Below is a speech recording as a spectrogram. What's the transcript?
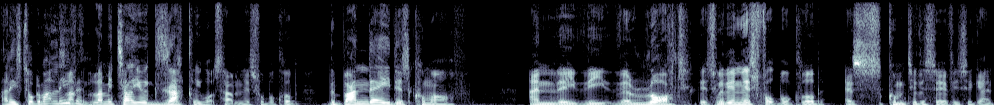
and he's talking about leaving. Let, me tell you exactly what's happened in this football club. The band aid has come off, and the, the, the rot that's within this football club has come to the surface again.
